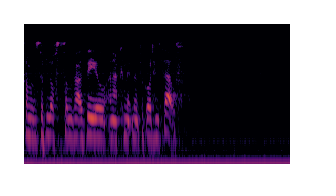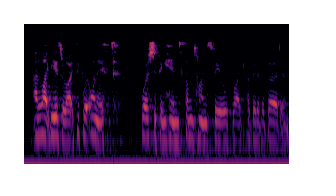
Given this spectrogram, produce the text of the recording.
some of us have lost some of our zeal and our commitment for God Himself. And like the Israelites, if we're honest, worshipping Him sometimes feels like a bit of a burden.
